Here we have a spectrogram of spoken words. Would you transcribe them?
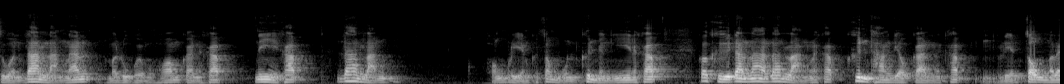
ส่วนด้านหลังนั้นมาดูไปพร้อมกันนะครับ นี่ครับด้านหลังของเหรียญก็ต้องหมุนขึ้นอย่างนี้นะครับ ก็คือด้านหน้าด้านหลังนะครับ ขึ้นทางเดียวกันนะครับเหรียญตรงอะไร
